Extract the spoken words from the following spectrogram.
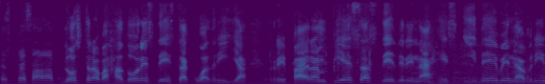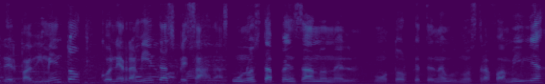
es pesada. Los trabajadores de esta cuadrilla reparan piezas de drenajes y deben abrir el pavimento con herramientas pesadas. Uno está pensando en el motor que tenemos, nuestra familia.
